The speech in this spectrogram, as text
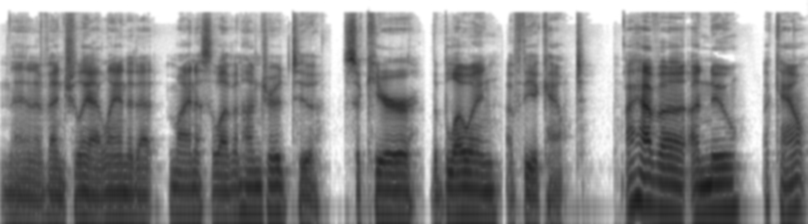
And then eventually I landed at minus 1100 to secure the blowing of the account. I have a, a new account,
